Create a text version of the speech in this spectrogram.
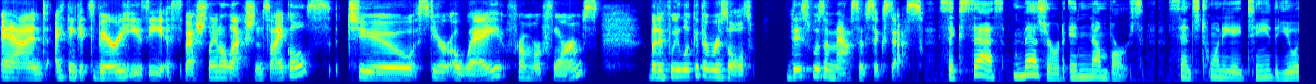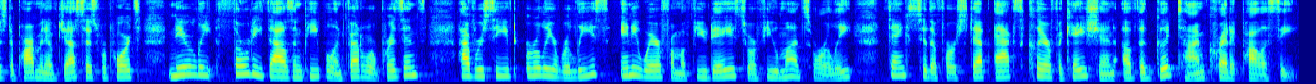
And I think it's very easy, especially in election cycles, to steer away from reforms. But if we look at the results, this was a massive success. Success measured in numbers. Since 2018, the U.S. Department of Justice reports nearly 30,000 people in federal prisons have received earlier release, anywhere from a few days to a few months early, thanks to the First Step Act's clarification of the good time credit policy.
